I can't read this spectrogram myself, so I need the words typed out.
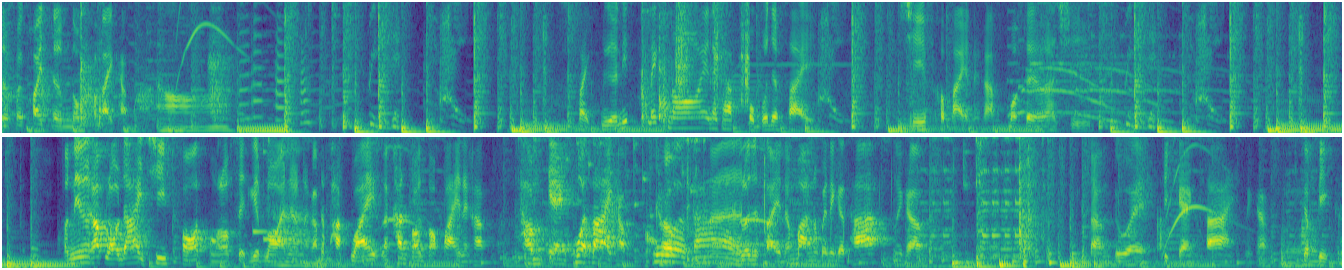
จะค่อย ๆ เติมนมเข้าไปครับอ๋อใส่เกลือนิดเล็กน้อยนะครับ ผมก็จะใส่ชีสเข้าไปนะครับมอสซาเรลลาชีส ตอนนี้นะครับเราได้ชีสซอสของเราเสร็จเรียบร้อยแล้วนะครับจะพักไว้และขั้นตอนต่อไปนะครับทำแกงคั่วใต้ครับคั่วใต้ อ่าเราจะใส่น้ำมันลงไปในกระทะนะครับ ตามด้วยพริกแกงใต้นะครับกะปิเค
